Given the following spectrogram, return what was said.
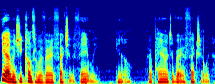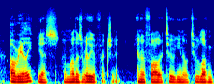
Yeah, I mean, she comes from a very affectionate family. You know, her parents are very affectionate with her. Oh, really? Yes, her mother's really affectionate, and her father too. You know, two loving,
